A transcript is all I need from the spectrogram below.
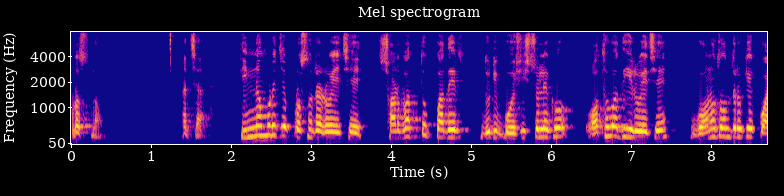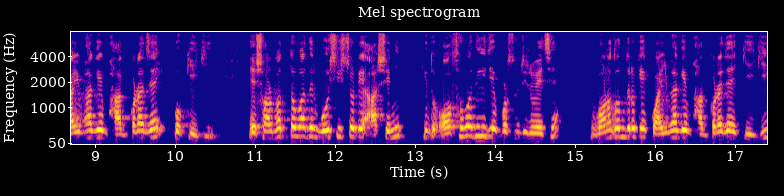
প্রশ্ন। আচ্ছা তিন নম্বরে যে প্রশ্নটা রয়েছে, সর্বাত্মক পাদের দুটি বৈশিষ্ট্য লেখো, অথবা দিয়ে রয়েছে, গণতন্ত্রকে কয় ভাগে ভাগ করা যায় ও কি কি? এই সর্বাত্মবাদের বৈশিষ্ট্যটি আসেনি, কিন্তু অথবা দিয়ে যে প্রশ্নটি রয়েছে গণতন্ত্রকে কয় ভাগে ভাগ করা যায়, কি কি?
